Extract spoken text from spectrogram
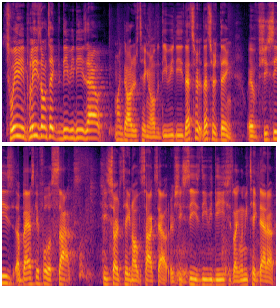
Sweetie, please don't take the DVDs out. My daughter's taking all the DVDs. That's her. That's her thing. If she sees a basket full of socks, she starts taking all the socks out. If she sees DVDs, she's like, "Let me take that out."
